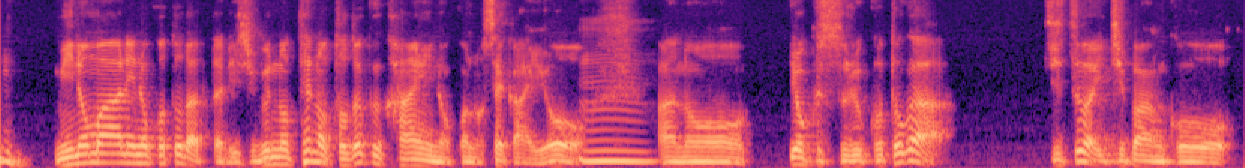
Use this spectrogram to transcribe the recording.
身の回りのことだったり、自分の手の届く範囲のこの世界を、うんあの、良くすることが、実は一番こう、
